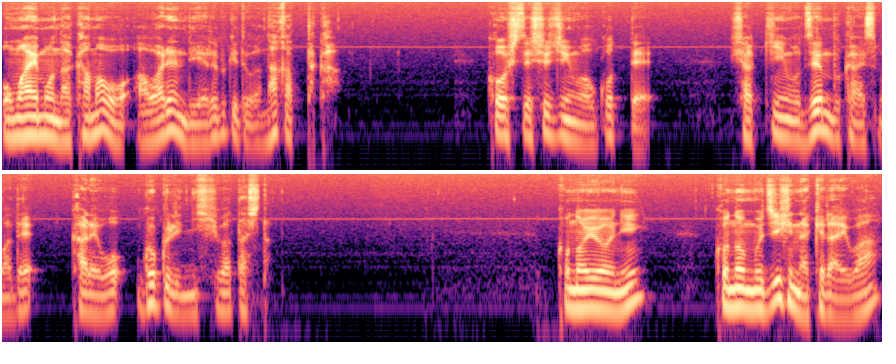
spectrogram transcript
お前も仲間を憐れんでやるべきではなかったか。こうして主人は怒って借金を全部返すまで彼を極利に引き渡した。このようにこの無慈悲な家来は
